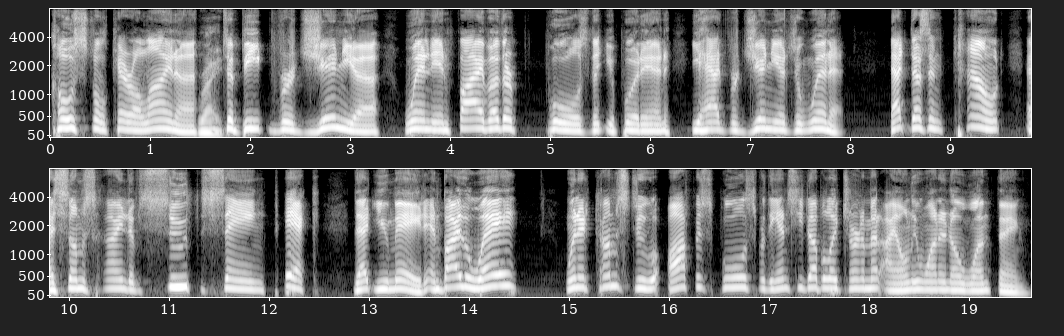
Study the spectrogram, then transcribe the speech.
Coastal Carolina Right. to beat Virginia when in five other pools that you put in you had Virginia to win it. That doesn't count as some kind of soothsaying pick that you made. And by the way, when it comes to office pools for the NCAA tournament, I only want to know one thing.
